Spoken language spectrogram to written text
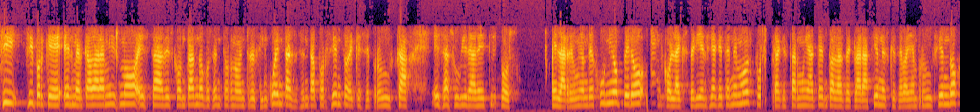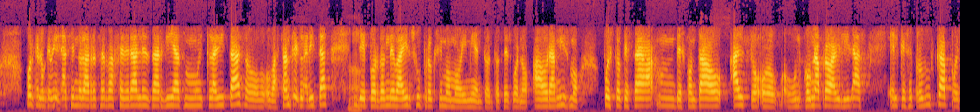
Sí, sí, porque el mercado ahora mismo está descontando pues en torno entre el 50 y el 60% de que se produzca esa subida de tipos en la reunión de junio, pero con la experiencia que tenemos, pues habrá que estar muy atento a las declaraciones que se vayan produciendo, porque lo que viene haciendo la Reserva Federal es dar guías muy claritas o, bastante claritas ah. de por dónde va a ir su próximo movimiento. Entonces, bueno, ahora mismo, puesto que está mm, descontado alto o con una probabilidad el que se produzca, pues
